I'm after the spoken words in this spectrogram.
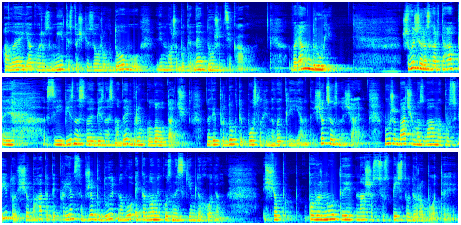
але, як ви розумієте, з точки зору вдовгу він може бути не дуже цікавим. Варіант другий швидше розгортати свій бізнес, свою бізнес-модель в ринку low touch. Нові продукти, послуги, нові клієнти. Що це означає? Ми вже бачимо з вами по світу, що багато підприємств вже будують нову економіку з низьким доходом, щоб повернути наше суспільство до роботи,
